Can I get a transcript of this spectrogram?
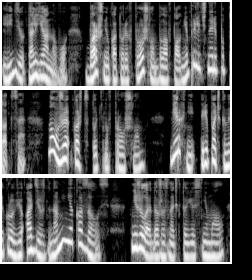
Лидию Тальянову, барышню которой в прошлом была вполне приличная репутация, но уже, кажется, точно в прошлом. Верхней, перепачканной кровью одежды на мне не оказалось, не желая даже знать, кто ее снимал –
